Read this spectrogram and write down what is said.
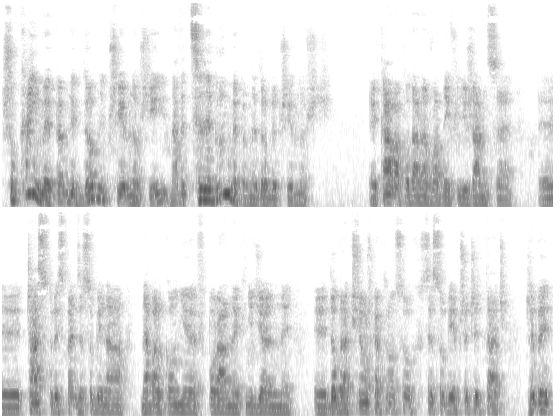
szukajmy pewnych drobnych przyjemności, nawet celebrujmy pewne drobne przyjemności. E, kawa podana w ładnej filiżance, e, czas, który spędzę sobie na, na balkonie w poranek niedzielny, e, dobra książka, którą chcę sobie przeczytać, żeby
